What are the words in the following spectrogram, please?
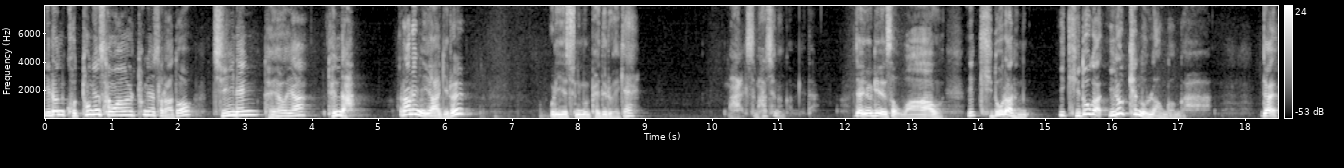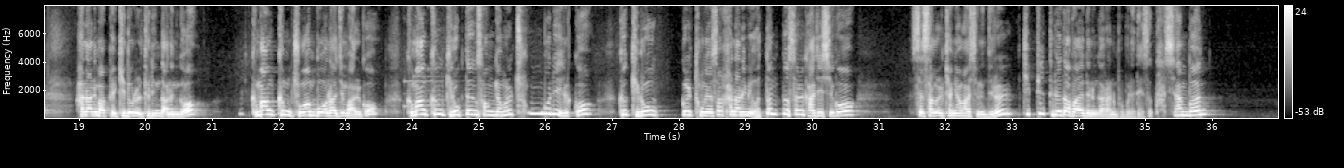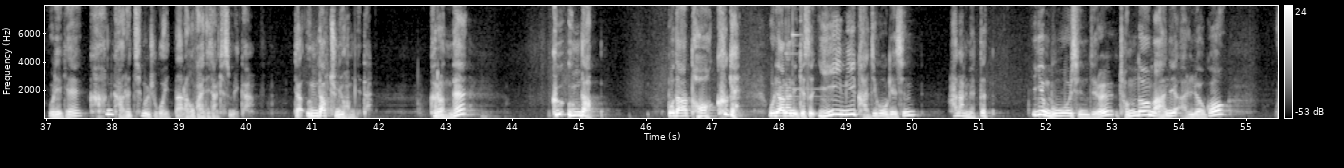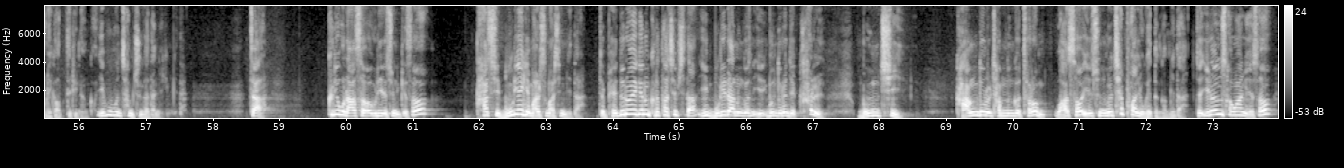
이런 고통의 상황을 통해서라도 진행되어야 된다. 라는 이야기를 우리 예수님은 베드로에게 말씀하시는 겁니다. 자, 여기에서 와우, 이 기도라는 이 기도가 이렇게 놀라운 건가? 자, 하나님 앞에 기도를 드린다는 거 그만큼 중언부언하지 말고 그만큼 기록된 성경을 충분히 읽고 그 기록을 통해서 하나님이 어떤 뜻을 가지시고 세상을 경영하시는지를 깊이 들여다봐야 되는가라는 부분에 대해서 다시 한번 우리에게 큰 가르침을 주고 있다라고 봐야 되지 않겠습니까? 자, 응답 중요합니다. 그런데 그 응답보다 더 크게 우리 하나님께서 이미 가지고 계신 하나님의 뜻, 이게 무엇인지를 좀 더 많이 알려고 우리가 엎드리는 것. 이 부분 참 중요하다는 얘기입니다. 자, 그리고 나서 우리 예수님께서 다시 무리에게 말씀하십니다. 자, 베드로에게는 그렇다 칩시다. 이 무리라는 것은 이분들은 이제 칼, 몽치, 강도를 잡는 것처럼 와서 예수님을 체포하려고 했던 겁니다. 자, 이런 상황에서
